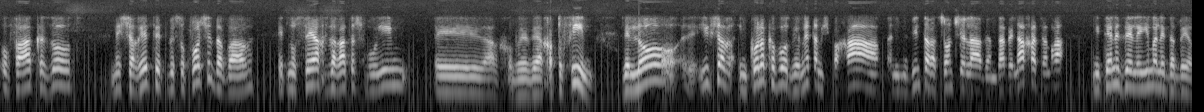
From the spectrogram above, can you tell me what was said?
הופעה כזאת משרתת בסופו של דבר את נושא החזרת השבויים אה, והחטופים. זה לא, אי אפשר, עם כל הכבוד, באמת המשפחה, אני מבין את הרצון שלה ועמדה בלחץ, ואמרה, ניתן את זה לאימא לדבר.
